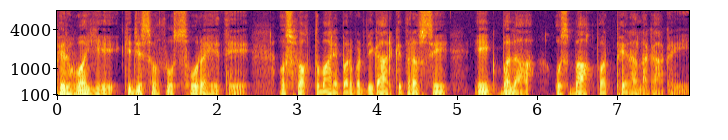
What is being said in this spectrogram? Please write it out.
پھر ہوا یہ کہ جس وقت وہ سو رہے تھے، اس وقت تمہارے پروردگار کی طرف سے ایک بلا اس باغ پر پھیرا لگا گئی۔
